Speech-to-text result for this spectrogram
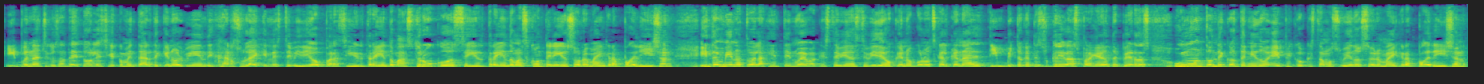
Y pues nada chicos, antes de todo les quiero comentar De que no olviden dejar su like en este video Para seguir trayendo más trucos Seguir trayendo más contenido sobre Minecraft Pocket Edition. Y también a toda la gente nueva que esté viendo este video Que no conozca el canal Te invito a que te suscribas para que no te pierdas Un montón de contenido épico que estamos subiendo sobre Minecraft Pocket Edition.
